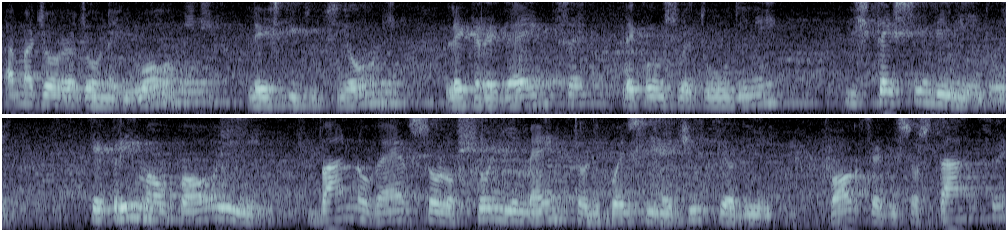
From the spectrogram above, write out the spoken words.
a maggior ragione gli uomini, le istituzioni, le credenze, le consuetudini, gli stessi individui, che prima o poi vanno verso lo scioglimento di quel sinecizio di forze e di sostanze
